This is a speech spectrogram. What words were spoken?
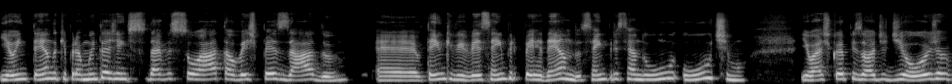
E eu entendo que para muita gente isso deve soar talvez pesado. É, eu tenho que viver sempre perdendo, sempre sendo o, último. E eu acho que o episódio de hoje é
